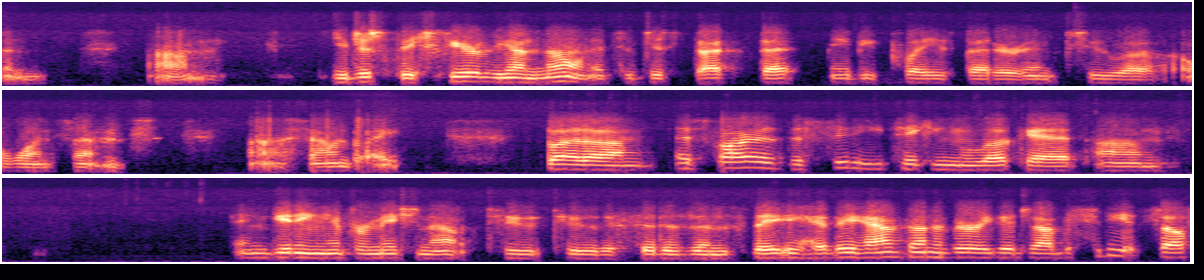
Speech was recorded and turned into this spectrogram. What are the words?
and um, you just the fear of the unknown. It's just that that maybe plays better into a, a one sentence uh, soundbite. But um, as far as the city taking a look at um, and getting information out to, to the citizens, they they have done a very good job. The city itself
